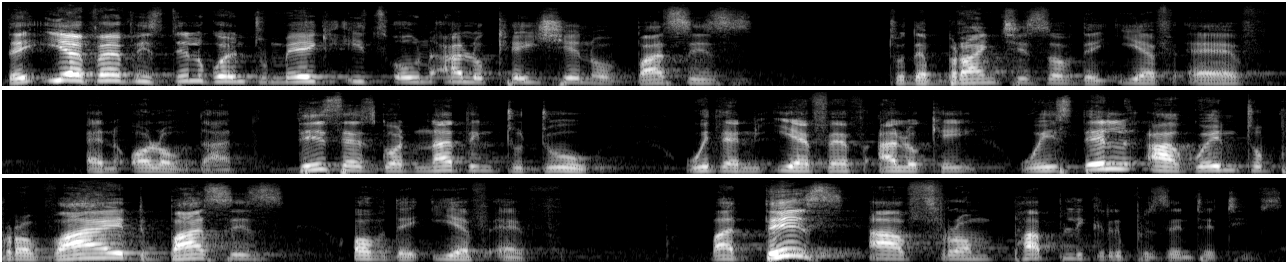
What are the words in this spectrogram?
The EFF is still going to make its own allocation of buses to the branches of the EFF and all of that. This has got nothing to do with an EFF allocate. We still are going to provide buses of the EFF. But these are from public representatives.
